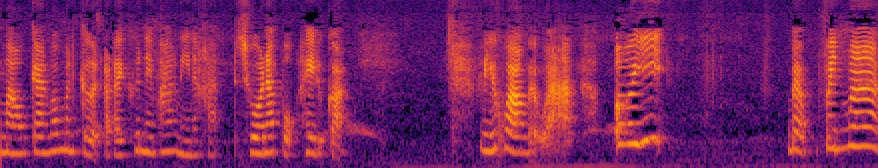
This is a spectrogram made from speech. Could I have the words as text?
เมาส์กันว่ามันเกิดอะไรขึ้นในภาคนี้นะคะ โชว์หน้าปกให้ดูก่อน มีความแบบว่า เอ้ย แบบฟินมาก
